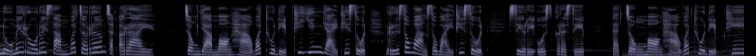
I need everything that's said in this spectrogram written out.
หนูไม่รู้ด้วยซ้ำว่าจะเริ่มจากอะไร จงอย่ามองหาวัตถุดิบที่ยิ่งใหญ่ที่สุด หรือสว่างสวัยที่สุดซิริอุสกระซิบ แต่จงมองหาวัตถุดิบที่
